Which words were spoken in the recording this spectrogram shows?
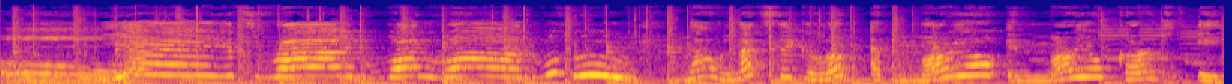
Oh. Yay, it's right. 1-1. Woohoo. Now let's take a look at Mario in Mario Kart 8.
